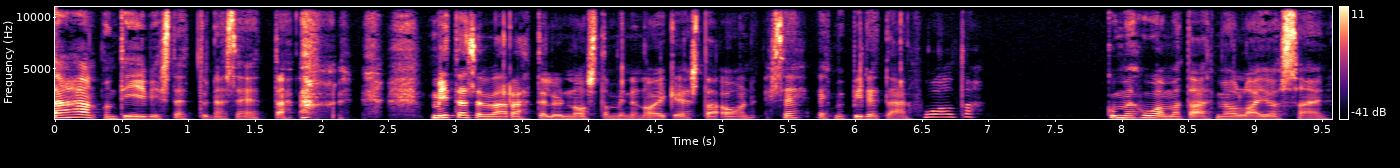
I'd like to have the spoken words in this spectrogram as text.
Tähän on tiivistettynä se, että mitä se värähtelyn nostaminen oikeastaan on. Se, että me pidetään huolta, kun me huomataan, että me ollaan jossain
